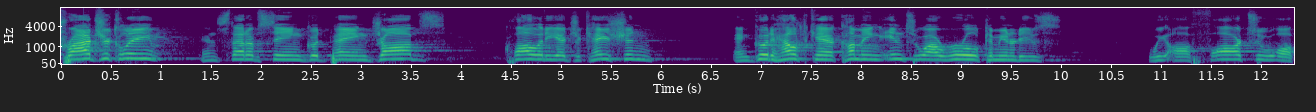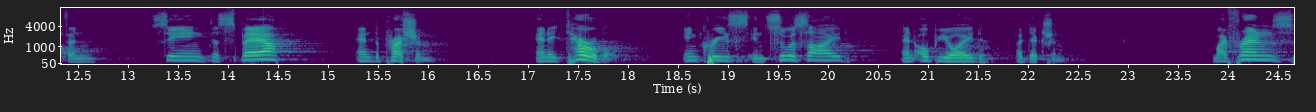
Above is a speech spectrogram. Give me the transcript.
Tragically, instead of seeing good paying jobs, quality education, and good health care coming into our rural communities, we are far too often seeing despair and depression and a terrible increase in suicide and opioid addiction. My friends,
